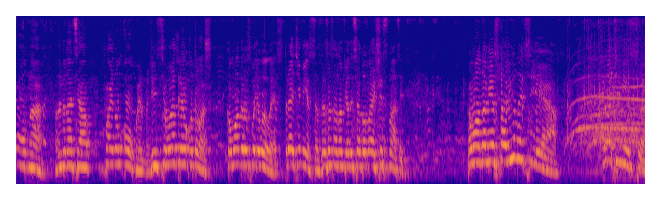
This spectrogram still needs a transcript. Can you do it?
Одна номінація Final Open. 200 метрів. Отож, команди розподілились. Третє місце з результатом 51-16. Команда міста Вінниці. Третє місце.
